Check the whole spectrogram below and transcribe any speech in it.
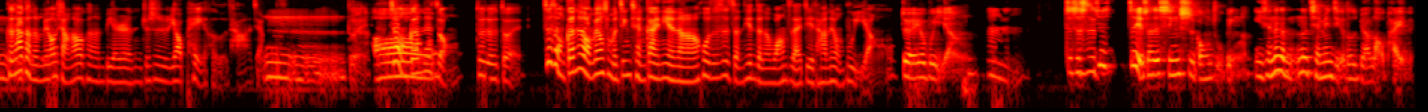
嗯，可是他可嗯能没有想到，可能别人就是要配合他这样。嗯嗯嗯嗯，对，哦，这种跟那种，对对对，这种跟那种没有什么金钱概念啊，或者是整天等着王子来接他那种不一样哦。对又不一样，嗯，这就是是这这也算是新式公主病了。以前那个那前面几个都是比较老派的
